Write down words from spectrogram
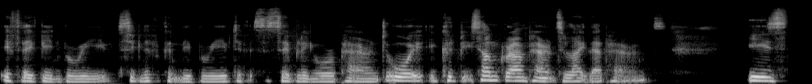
if they've been bereaved, significantly bereaved, if it's a sibling or a parent, or it could be some grandparents are like their parents, is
